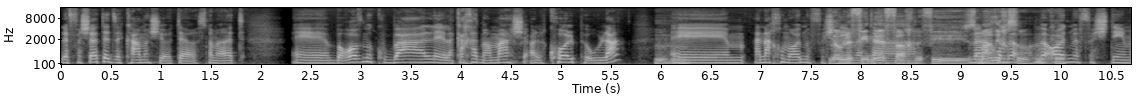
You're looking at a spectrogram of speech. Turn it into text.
לפשט את זה כמה שיותר. זאת אומרת, ברוב מקובל לקחת ממש על כל פעולה. אנחנו מאוד מפשטים את ה... גם לפי נפח, לפי זמן אחסון. ואנחנו מאוד מפשטים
